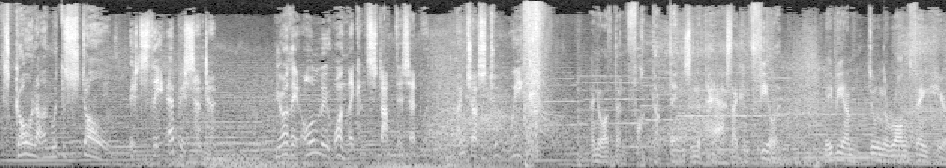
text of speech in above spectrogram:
What's going on with the stone? It's the epicenter. You're the only one that can stop this, Edward. I'm just too weak. I know I've done fucked up things in the past. I can feel it. Maybe I'm doing the wrong thing here.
